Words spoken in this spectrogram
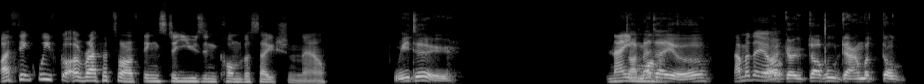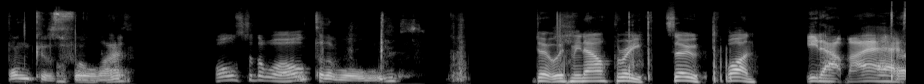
I think we've got a repertoire of things to use in conversation now. We do. Name one. Damedeo. I go double down with dog bonkers Oh, for bonkers. that. Balls to the wall. To the wall. Do it with me now. Three, two, one. Eat out my ass.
